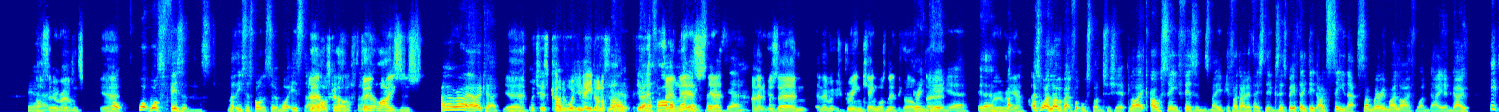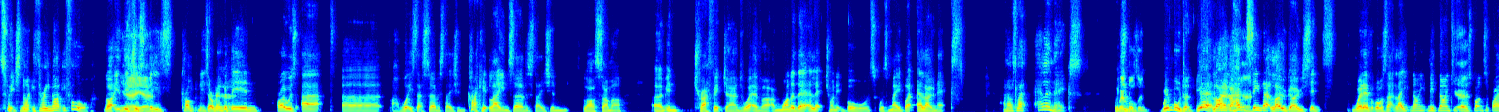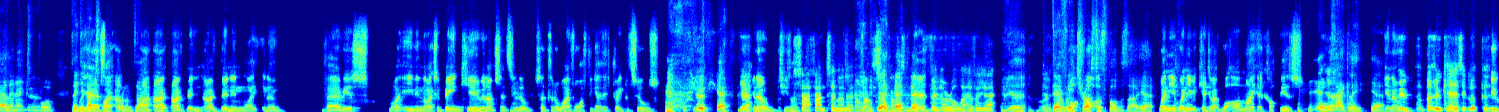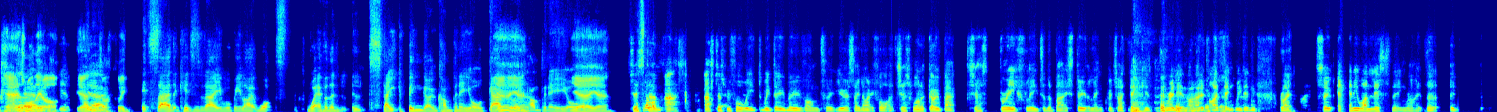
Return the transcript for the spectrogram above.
yeah. dotted very good. around. Yeah, What, what was Fisons that they used to sponsor? What is that? Yeah, I was going to ask that. fertilizers. Oh right, okay. Yeah, Which is kind of what you need on a farm. Yeah, on a farm, certainly that is, makes sense, yeah. and then it was um, and then it was Greene King, wasn't it? The good old Green uh, King, yeah, yeah. brewery, yeah. That's what I love about football sponsorship. Like I'll see Fisons, maybe if I don't know if they still exist, but if they did, I'd see that somewhere in my life one day and go, "It's Ipswich 93, 94. Like Yeah, it's just yeah. these companies. I remember Yeah. being, I was at uh oh, what is that service station? Clackett Lane service station last summer, um, in traffic jams, whatever. And one of their electronic boards was made by Elonex. And I was like, Elonex. Wimbledon. Wimbledon. Yeah, like Yeah, I hadn't yeah. seen that logo since whenever what was that late night mid nineties they Yeah. were sponsored by Elonex Yeah. before they didn't yeah, have a it's like, sponsor for a long time. I, I, I've been I've been in like you know various like even like B and Q, and I've said to the said to the wife, oh, "I'll have to get this Draper tools." yeah, Yeah. You know, she's like, Southampton, and it? Southampton. Southampton Yeah. Villa or whatever. Yeah. "Yeah, like, definitely you know, what- trust what- a sponsor. Yeah, when you when you were a kid, you're like, what are Mita copiers? yeah, Or, exactly. Yeah, You know, Who, but who cares? It looked good. who cares Yeah. what they are? Yeah. Yeah, exactly. it's sad that kids today will be like, what's whatever the stake bingo company or gambling yeah. company or Yeah, yeah. Just So- um, ask, Ash, just before we, we do move on to USA 94, I just want to go back just briefly to the Batistuta link, which I think is brilliant. I, I think we didn't. Right. So, anyone listening, right, that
